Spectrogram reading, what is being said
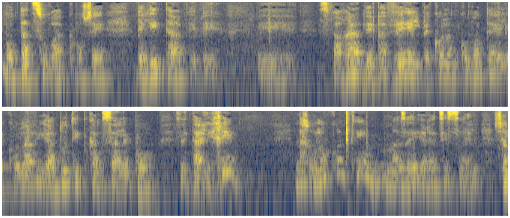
באותה צורה, כמו שבליטא ובספרד ובבל, בכל המקומות האלה, כל היהדות התכנסה לפה. זה תהליכים. אנחנו לא קולטים מה זה ארץ ישראל. עכשיו,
